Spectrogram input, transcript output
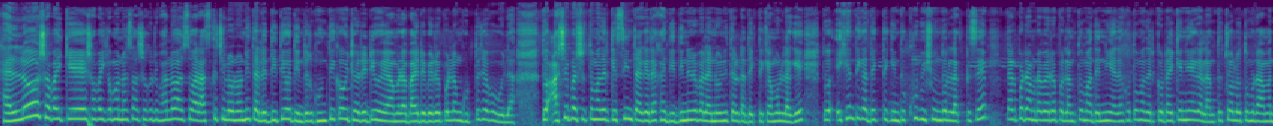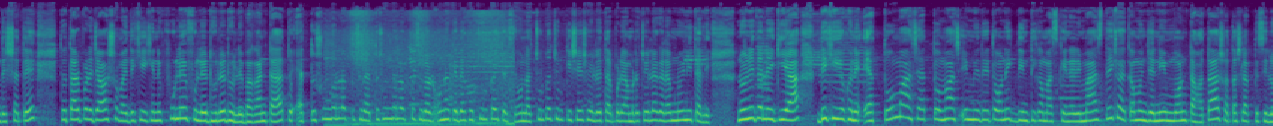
Hello সবাইকে, সবাই কেমন আছো? আশা করি ভালো আছো। আর আজকে ছিল নৈনিতালের দ্বিতীয় দিন, তো ঘুম থেকে উঠে রেডি হয়ে আমরা বাইরে বেরোয় পড়লাম, ঘুরতে যাব বলে তো আশেপাশে তোমাদেরকে সিনটা আগে দেখাই দিই। দিনের বেলায় নৈনিতালটা দেখতে কেমন লাগে? তো এখান থেকে দেখতে কিন্তু খুবই সুন্দর লাগতেছে। তারপরে আমরা বেরো পড়লাম তোমাদের নিয়ে। দেখো তোমাদেরকেও ডাইকে নিয়ে গেলাম। তো চলো তোমরা আমাদের সাথে। তো তারপরে যাওয়ার সময় দেখি এখানে ফুলে ফুলে ঢলে ঢলে বাগানটা। তো এত সুন্দর লাগতেছিল, এত সুন্দর লাগতেছিল। আর ওনাকে দেখো চুলকাইতেছে। ওনার চুলকা চুলকি শেষ হইলে তারপরে আমরা চলে গেলাম নৈনিতালে। নৈনিতালে গিয়া দেখি ওখানে এত মাছ এত মাছ। এমনিতেই তো অনেক দিন থেকে মাছ খাই না রে। মাছ দেখে কেমন জানি মনটা হতাশ হতাশ লাগতেছিল।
